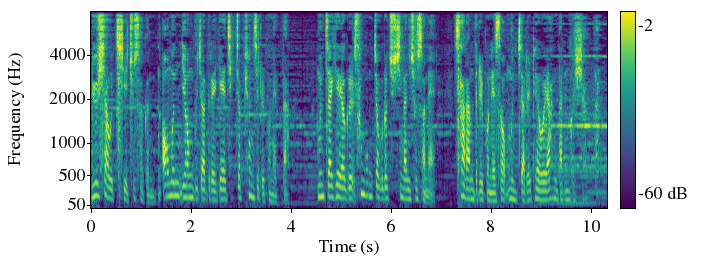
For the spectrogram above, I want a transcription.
류샤오치 주석은 어문 연구자들에게 직접 편지를 보냈다. 문자 개혁을 성공적으로 추진한 조선에 사람들을 보내서 문자를 배워야 한다는 것이었다.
